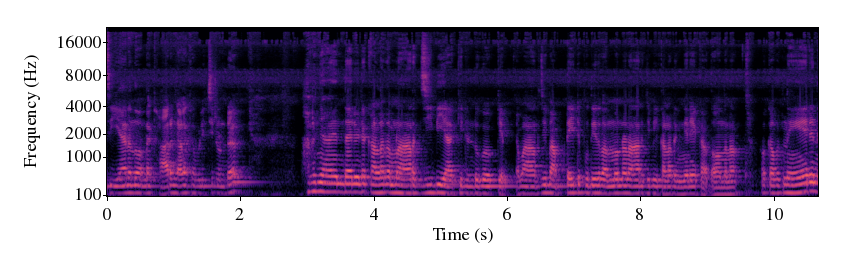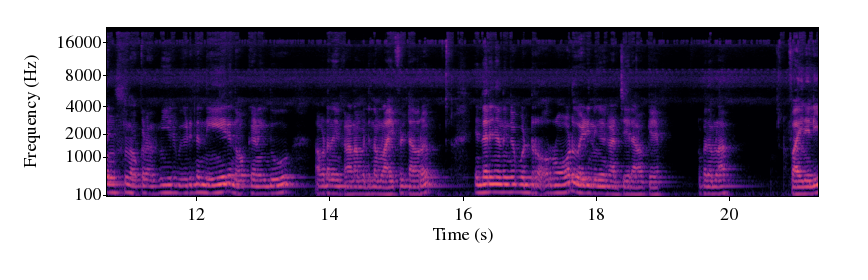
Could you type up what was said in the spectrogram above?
സിയാൻ എന്ന് പറഞ്ഞ കാറും കാളൊക്കെ വിളിച്ചിട്ടുണ്ട്. അപ്പം ഞാൻ എന്തായാലും ഇതിന്റെ കളർ നമ്മൾ ആർ ജി ബി ആക്കിയിട്ടുണ്ട്. ഓക്കെ അപ്പോൾ ആർ ജി ബി അപ്ഡേറ്റ് പുതിയത് വന്നുകൊണ്ടാണ് ആർ ജി ബി കളർ ഇങ്ങനെയൊക്കെ തോന്നണം. ഓക്കെ അപ്പോൾ നേരെ നിങ്ങൾക്ക് നോക്കണം. ഈ ഒരു വീടിന്റെ നേരെ നോക്കുകയാണെങ്കിൽ അവിടെ നിങ്ങൾക്ക് കാണാൻ പറ്റും. നമ്മൾ ഐഫിൽ ടവർ എന്തായാലും ഞാൻ നിങ്ങൾക്ക് റോഡ് വഴി നിങ്ങൾ കാണിച്ചു തരാം ഓക്കെ അപ്പോൾ നമ്മൾ ഫൈനലി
